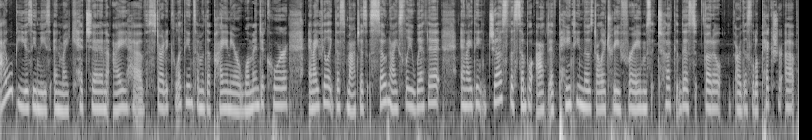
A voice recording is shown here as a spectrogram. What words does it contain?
I will be using these in my kitchen. I have started collecting some of the Pioneer Woman decor and I feel like this matches so nicely with it. And I think just the simple act of painting those Dollar Tree frames took this photo or this little picture up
